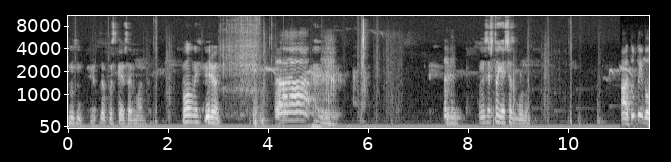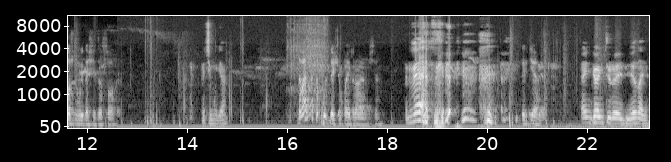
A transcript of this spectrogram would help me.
Запускай шарманку. Полный вперед. А! Ну, Если что, я сейчас буду. А, тут ты должен вытащить засов. Почему я? Давай с катапультой еще поиграемся. Привет! Ты где? I'm going to raid. Я сзади.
